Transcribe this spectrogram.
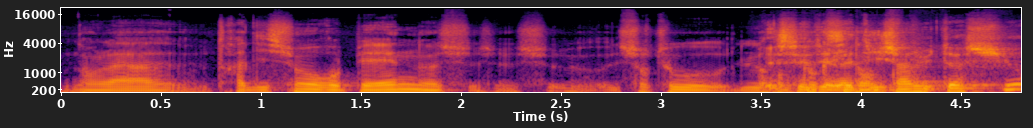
dans, la tradition européenne, euh, surtout l'Europe occidentale. C'est de la disputation,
